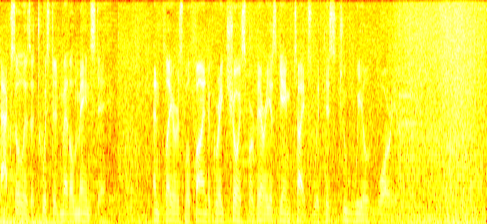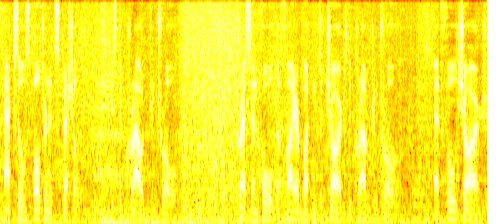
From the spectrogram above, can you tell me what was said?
Axel is a twisted metal mainstay, and players will find a great choice for various game types with this two-wheeled warrior. Axel's alternate special is the crowd control. Press and hold the fire button to charge the crowd control. At full charge,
